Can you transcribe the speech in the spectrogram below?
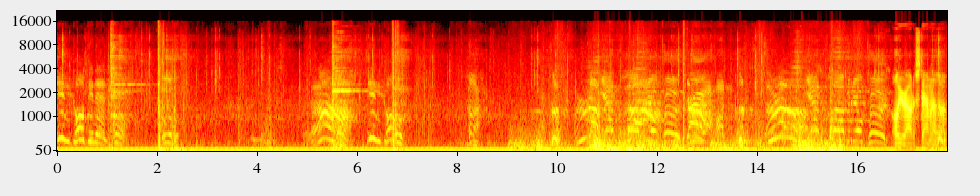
Incontinent! Incontinent! Jävla bröker! Jävla bröker! Oh, you're out of stamina, though.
